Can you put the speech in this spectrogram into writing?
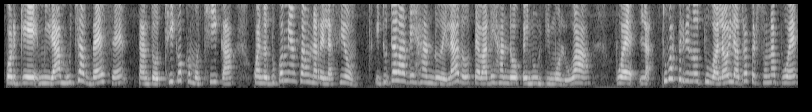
Porque mira, muchas veces, tanto chicos como chicas, cuando tú comienzas una relación y tú te vas dejando de lado, te vas dejando en último lugar, pues tú vas perdiendo tu valor y la otra persona pues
